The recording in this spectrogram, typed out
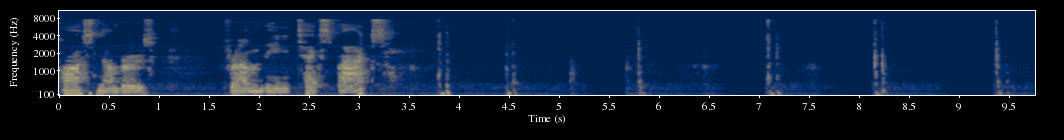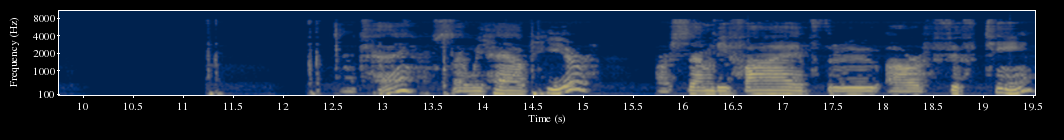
cost numbers from the text box. Okay, so we have here our 75 through our 15.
